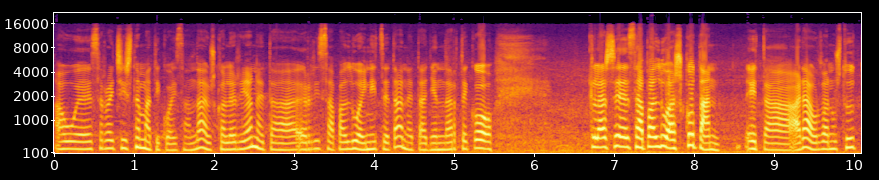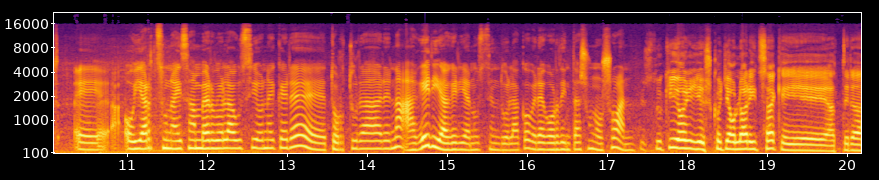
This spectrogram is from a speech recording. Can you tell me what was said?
Hau e, zerbait sistematikoa izan da Euskal Herrian eta herri zapaldua initzetan eta jendarteko klase zapaldu askotan eta ara, ordan ustut, e, oi hartzuna izan behar duela uzi honek ere, torturarena ageri agerian uzten duelako bere gordintasun osoan. Justuki hori Eusko Jaularitzak e, atera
